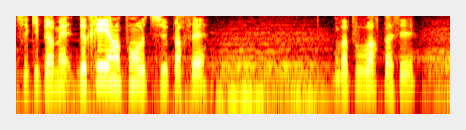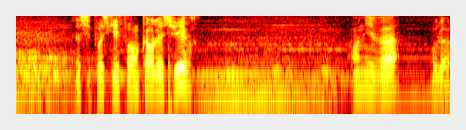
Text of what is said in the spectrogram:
Ce qui permet de créer un pont au-dessus, parfait. On va pouvoir passer. Je suppose qu'il faut encore le suivre. On y va. Oula.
